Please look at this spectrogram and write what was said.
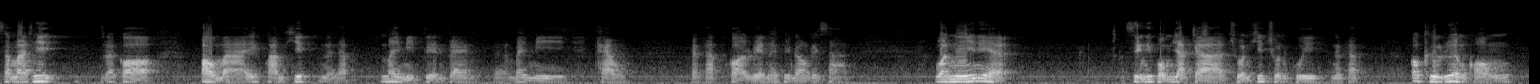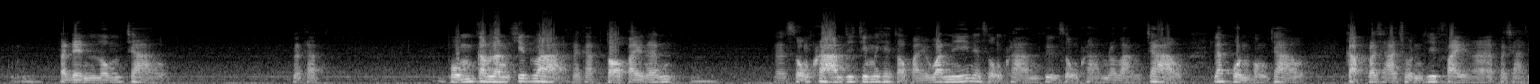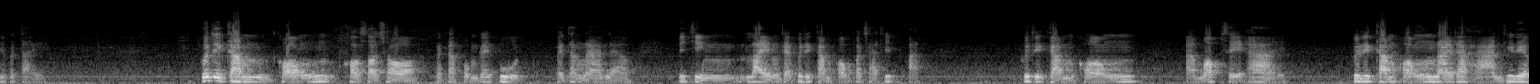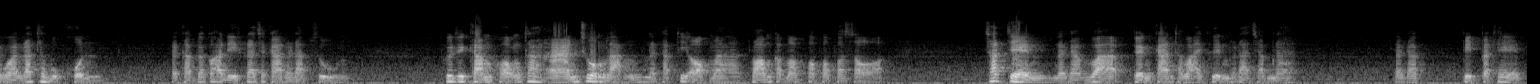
สมาธิแล้วก็เป้าหมายความคิดนะครับ ไม่มีเปลี่ยนแปลงนะไม่มีแผ่วนะครับ ก็เรียนให้พี่น้องได้ทราบ วันนี้เนี่ยสิ่งที่ผมอยากจะชวนคิดชวนคุยนะครับ ก็คือเรื่องของประเด็นล้มเจ้านะครับ ผมกำลังคิดว่านะครับต่อไปนั้นสงครามจริงๆ ไม่ใช่ต่อไป วันนี้เนี่ยสงครามคือสงครามระหว่างเจ้าและคนของเจ้า กับประชาชนที่ใฝ่หาประชาธิปไตย พฤติกรรมของคอสชนะครับผมได้พูดไปตั้งนานแล้ว ที่จริงไล่ตั้งแต่พฤติกรรมของประชาธิปัตย์พฤติกรรมของอม็อบเสอ้าย พฤติกรรมของนายทหารที่เรียกว่ารัฐบุคคลนะครับแล้วก็อดีตข้าราชการระดับสูง พฤติกรรมของทหารช่วงหลังนะครับที่ออกมาพร้อมกับม็อบปปส ชัดเจนนะครับว่าเป็นการถวายคืนพระราชอำนาจนะครับ ปิดประเทศ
